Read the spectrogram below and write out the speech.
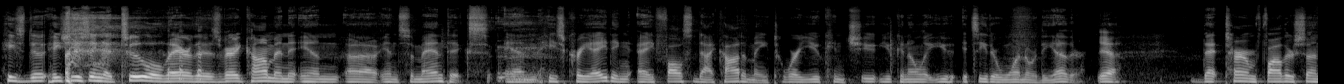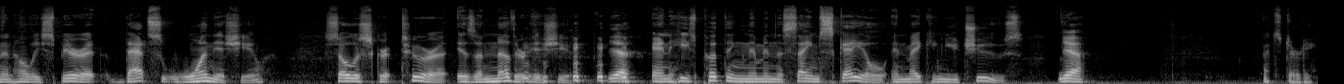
He's do, he's using a tool there that is very common in uh, in semantics, and he's creating a false dichotomy to where you can choose. You can only you. It's either one or the other. Yeah, That term Father, Son, and Holy Spirit. That's one issue. Sola Scriptura is another issue, yeah, and he's putting them in the same scale and making you choose. yeah. That's dirty.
